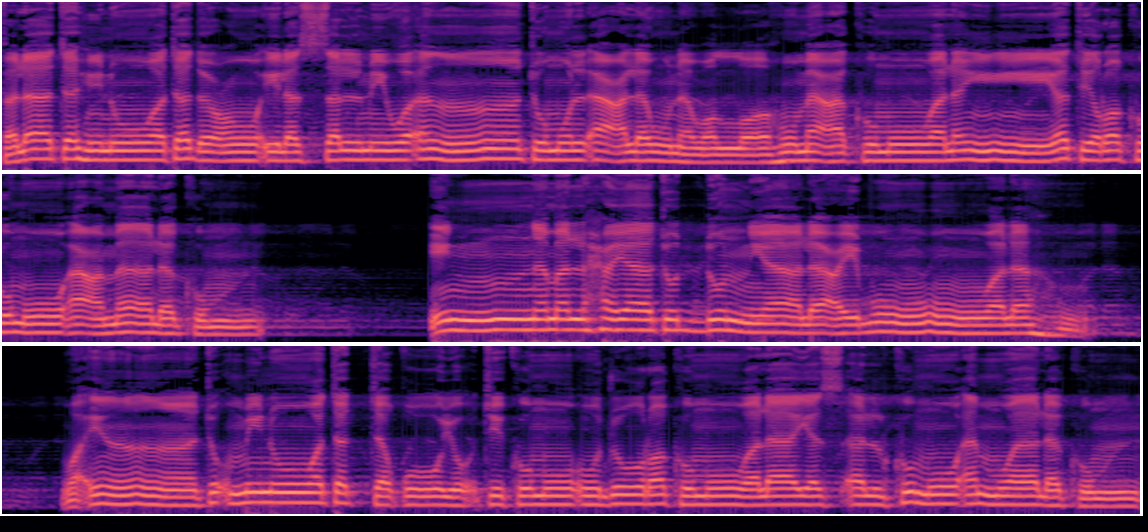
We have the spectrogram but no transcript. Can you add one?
فلا تهنوا وتدعوا إلى السلم وأنتم الأعلون والله معكم ولن يتركم أعمالكم. إنما الحياة الدنيا لعب ولهو. وإن تؤمنوا وتتقوا يؤتكم أجوركم ولا يسألكم أموالكم.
